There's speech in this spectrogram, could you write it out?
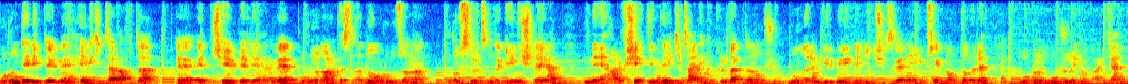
Burun deliklerini her iki tarafta e, et çevreleyen ve burnun arkasına doğru uzanan, burun sırtında genişleyen N harfi şeklinde iki tane kıkırdaktan oluşur. Bunların birbiriyle ilişkisi ve en yüksek noktaları burnun ucunu yaparken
